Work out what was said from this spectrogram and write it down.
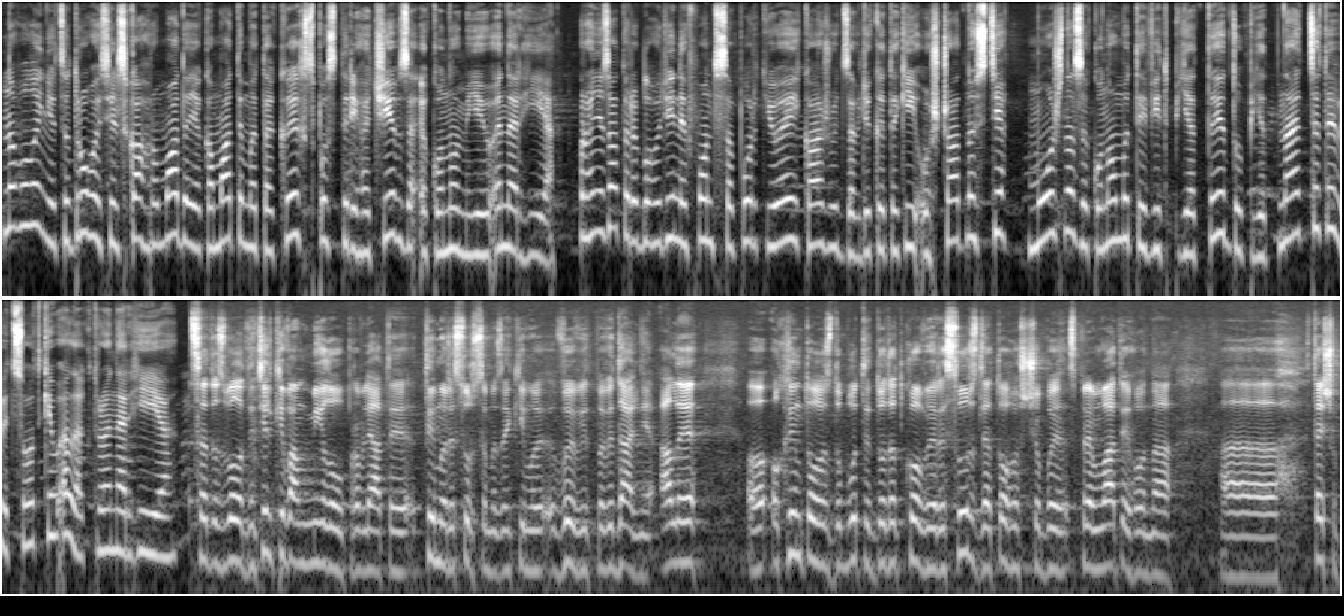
На Волині це друга сільська громада, яка матиме таких спостерігачів за економією енергії. Організатори благодійний фонд Support.UA кажуть, завдяки такій ощадності можна зекономити від 5 до 15 відсотків електроенергії. Це дозволить не тільки вам вміло управляти тими ресурсами, за якими ви відповідальні, але окрім того, здобути додатковий ресурс для того, щоб спрямувати його на е, те, щоб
